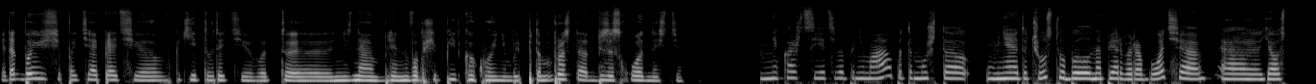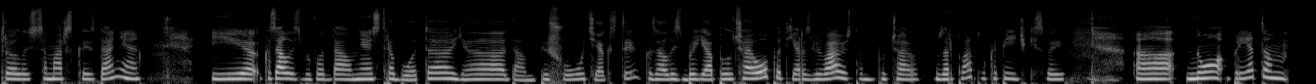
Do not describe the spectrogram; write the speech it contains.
Я так боюсь пойти опять э, в какие-то вот эти вот, э, не знаю, блин, в общий пит какой-нибудь, потому просто от безысходности. Мне кажется, я тебя понимаю, потому что у меня это чувство было на первой работе. Э, я устроилась в самарское издание, и, казалось бы, вот да, у меня есть работа, я там пишу тексты, казалось бы, я получаю опыт, я развиваюсь, там получаю зарплату, копеечки свои, а, но при этом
